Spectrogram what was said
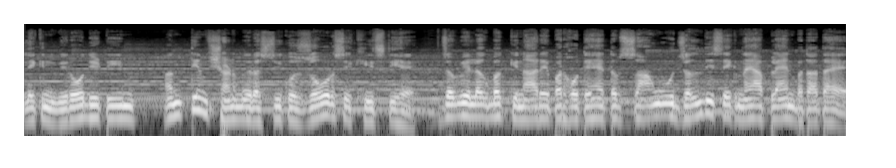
लेकिन विरोधी टीम अंतिम क्षण में रस्सी को ज़ोर से खींचती है। जब वे लगभग किनारे पर होते हैं, तब सांगू जल्दी से एक नया प्लान बताता है।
